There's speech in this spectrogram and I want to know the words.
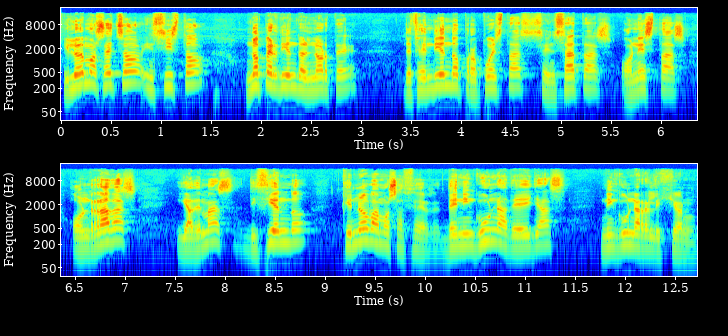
Y lo hemos hecho, insisto, no perdiendo el norte, defendiendo propuestas sensatas, honestas, honradas y además diciendo que no vamos a hacer de ninguna de ellas ninguna religión.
